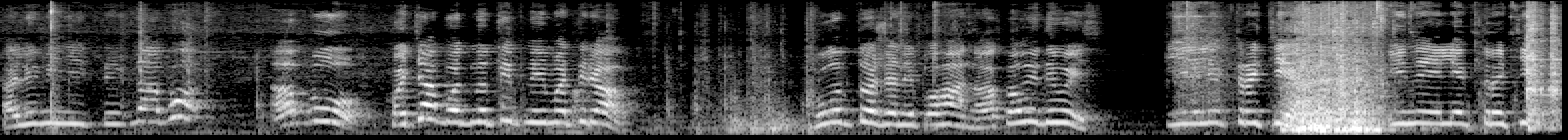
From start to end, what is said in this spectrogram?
Алюміній ти. Да, або, або хоча б однотипний матеріал. Було б теж непогано. А коли дивись, і електротех, і не електротех,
